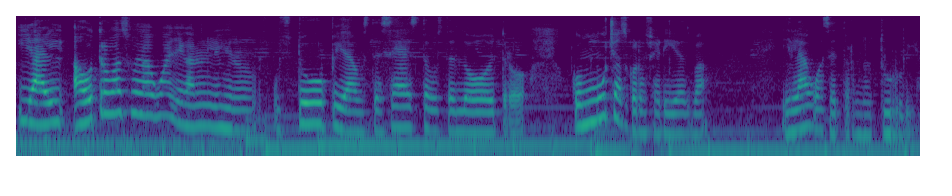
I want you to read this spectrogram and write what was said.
Y al, a otro vaso de agua llegaron y le dijeron, estúpida, usted es esto, usted es lo otro, con muchas groserías, ¿va? Y el agua se tornó turbia.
